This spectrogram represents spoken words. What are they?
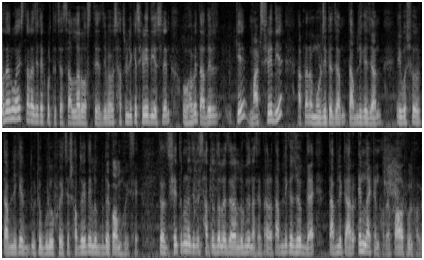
otherwise তারা যেটা করতে চাচ্ছে, আল্লাহর অস্তে যেভাবে ছাত্রলীগকে ছেড়ে দিয়েছিলেন, ওভাবে তাদেরকে মাঠ ছেড়ে দিয়ে আপনারা মসজিদে যান, তাবলিগে যান। এই বছর তাবলিগের দুটো গ্রুপ হয়েছে, সব জায়গাতেই লোক বোধহয় কম হয়েছে। তো সেই তুলনায় যদি ছাত্র দলের যারা লোকজন আছে, তারা তাবলিগে যোগ দেয়, তাবলিগটা আরও এনলাইটেন হবে পাওয়ারফুল হবে।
